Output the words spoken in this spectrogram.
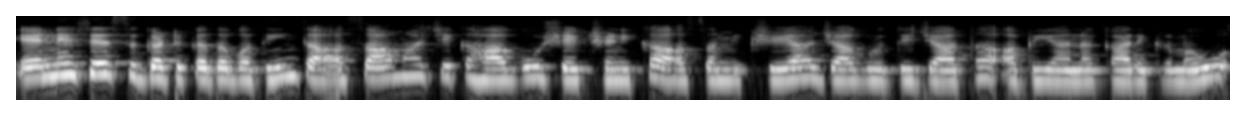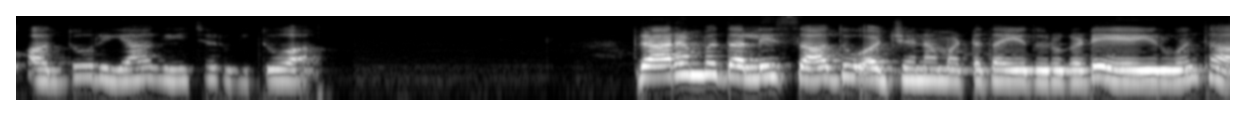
ಎನ್ಎಸ್ಎಸ್ ಘಟಕದ ವತಿಯಿಂದ ಸಾಮಾಜಿಕ ಹಾಗೂ ಶೈಕ್ಷಣಿಕ ಸಮೀಕ್ಷೆಯ ಜಾಗೃತಿ ಜಾಥಾ ಅಭಿಯಾನ ಕಾರ್ಯಕ್ರಮವು ಅದ್ದೂರಿಯಾಗಿ ಜರುಗಿತು. ಪ್ರಾರಂಭದಲ್ಲಿ ಸಾಧು ಅಜ್ಜನ ಮಠದ ಎದುರುಗಡೆ ಇರುವಂತಹ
